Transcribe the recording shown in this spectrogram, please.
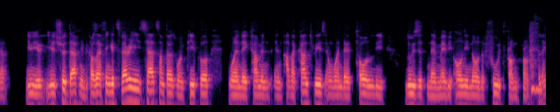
Yeah. You, you you should definitely because I think it's very sad sometimes when people when they come in, in other countries and when they totally lose it and they maybe only know the food from, from the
